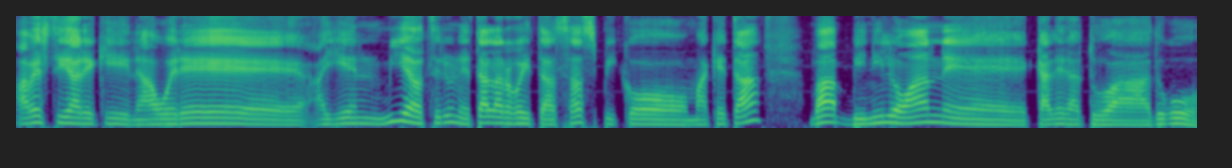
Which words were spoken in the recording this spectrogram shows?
abestiarekin, hau ere, haien mila otzerun eta largoita zazpiko maketa, ba, biniloan e, kaleratua dugu.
